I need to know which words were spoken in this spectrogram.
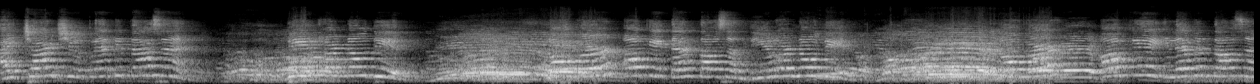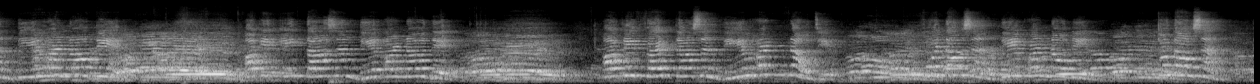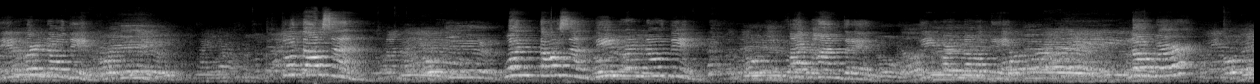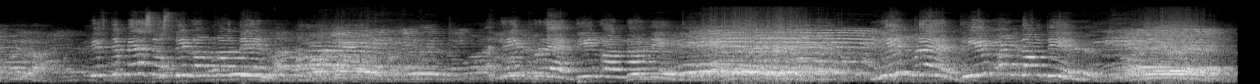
I charge you 20,000. Deal or 4,000, deal or no deal? 2,000, deal or no deal?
